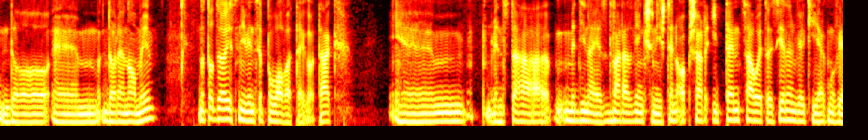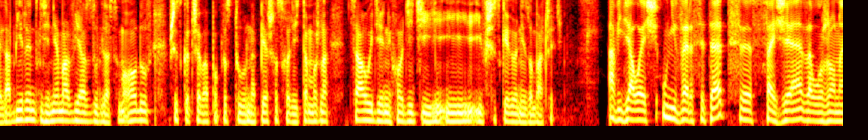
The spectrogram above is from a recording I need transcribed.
do, um, do Renomy, no to to jest mniej więcej połowa tego, tak? Więc ta Medina jest dwa razy większa niż ten obszar i ten cały to jest jeden wielki, jak mówię, labirynt, gdzie nie ma wjazdu dla samochodów, wszystko trzeba po prostu na pieszo schodzić. Tam można cały dzień chodzić i, i, i wszystkiego nie zobaczyć. A widziałeś uniwersytet w Fezie, założony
